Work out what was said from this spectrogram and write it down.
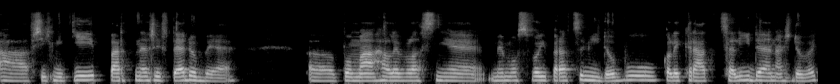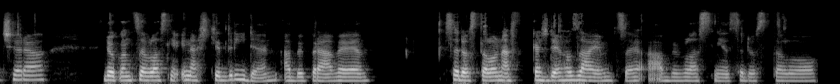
A všichni ti partneři v té době uh, pomáhali vlastně mimo svoji pracovní dobu, kolikrát celý den až do večera, dokonce vlastně i na štědrý den, aby právě se dostalo na každého zájemce a aby vlastně se dostalo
